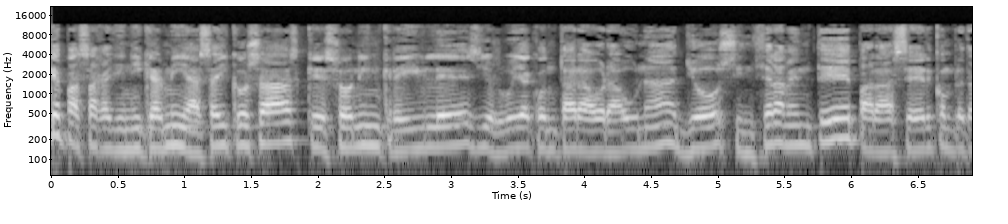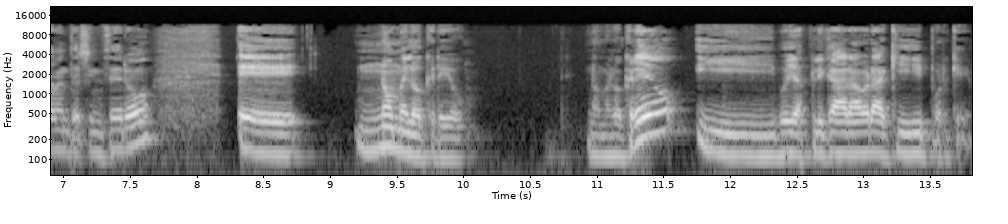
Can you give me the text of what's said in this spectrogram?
¿Qué pasa, gallinicas mías? Hay cosas que son increíbles y os voy a contar ahora una. Yo, sinceramente, para ser completamente sincero, eh, no me lo creo. No me lo creo y voy a explicar ahora aquí por qué.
